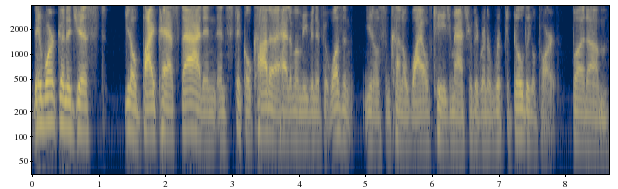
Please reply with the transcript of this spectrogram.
they weren't going to just you know bypass that and and stick Okada ahead of them, even if it wasn't you know some kind of wild cage match where they're going to rip the building apart. But um,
